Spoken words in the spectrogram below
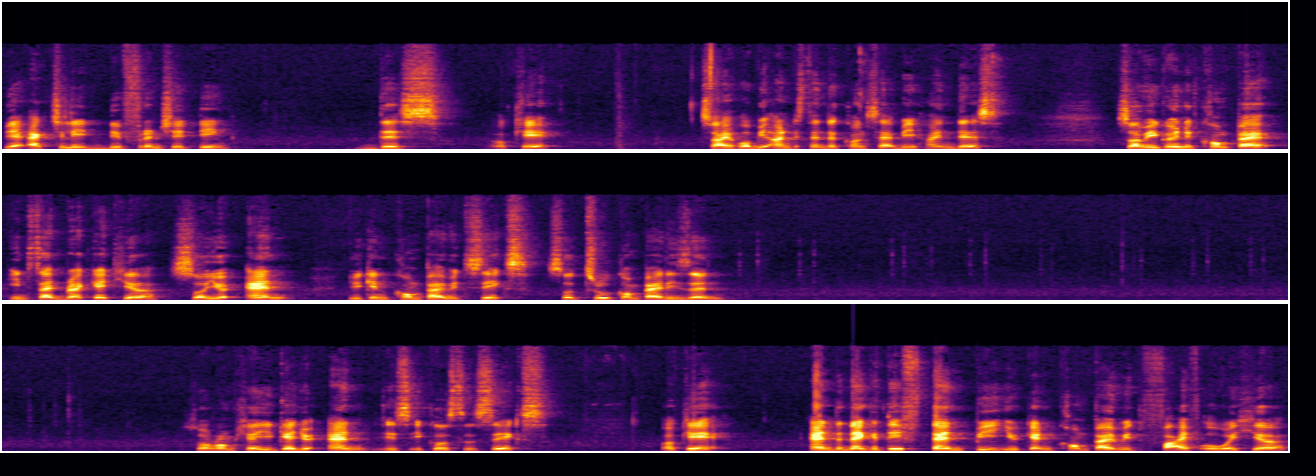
we are actually differentiating this. Okay. So i hope you understand the concept behind this so we're going to compare inside bracket here. So your n you can compare with 6 so through comparison so from here you get your n is equals to 6 okay? And the negative 10p you can compare with 5 over here.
